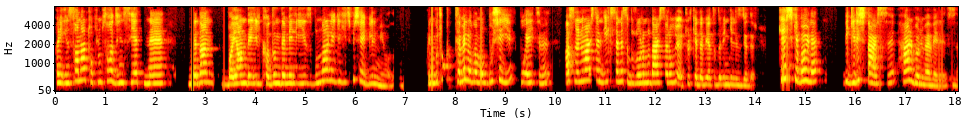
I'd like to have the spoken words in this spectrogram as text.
hani, insanlar toplumsal cinsiyet ne, neden bayan değil kadın demeliyiz, bunlarla ilgili hiçbir şey bilmiyorlar. Hani, bu çok temel olan o bu şeyi, bu eğitimi aslında üniversitenin ilk senesi bu zorunlu dersler oluyor Türk edebiyatıdır, İngilizcedir. Keşke böyle bir giriş dersi her bölüme verilse.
